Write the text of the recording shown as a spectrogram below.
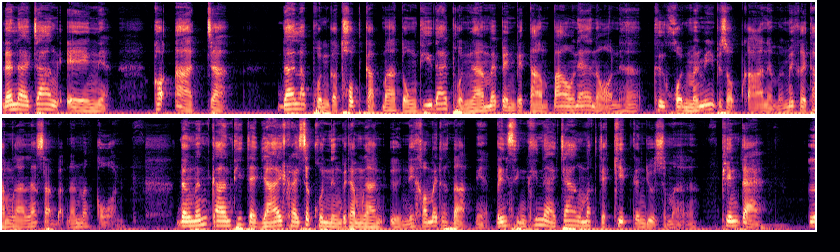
และนายจ้างเองเนี่ยก็อาจจะได้รับผลกระทบกลับมาตรงที่ได้ผลงานไม่เป็นไปตามเป้าแน่นอนฮะ คือคนมันไม่มีประสบการณ์เนี่ยมันไม่เคยทำงานลักษณะแบบนั้นมาก่อน ดังนั้นการที่จะย้ายใครสักคนหนึ่งไปทำงานอื่นที่เขาไม่ถนัดเนี่ย เป็นสิ่งที่นายจ้างมักจะคิดกันอยู่เสมอ เพียงแต่ห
